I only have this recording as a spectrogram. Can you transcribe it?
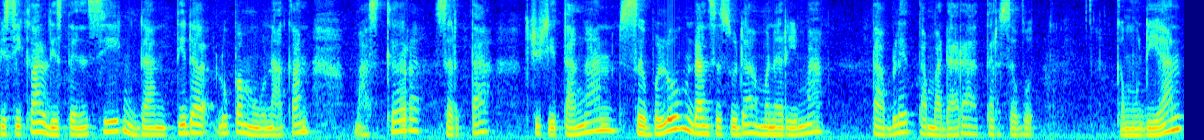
physical distancing dan tidak lupa menggunakan masker serta cuci tangan sebelum dan sesudah menerima tablet tambah darah tersebut. Kemudian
